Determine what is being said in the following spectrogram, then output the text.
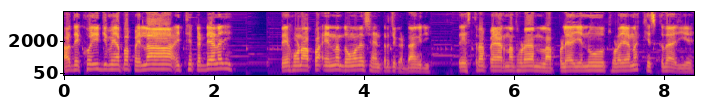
ਆ ਦੇਖੋ ਜੀ, ਜਿਵੇਂ ਆਪਾਂ ਪਹਿਲਾਂ ਇੱਥੇ ਕੱਢਿਆ ਨਾ ਜੀ, ਤੇ ਹੁਣ ਆਪਾਂ ਇਹਨਾਂ ਦੋਵਾਂ ਦੇ ਸੈਂਟਰ 'ਚ ਕੱਢਾਂਗੇ ਜੀ। ਤੇ ਇਸ ਤਰ੍ਹਾਂ ਪੈਰ ਨਾਲ ਥੋੜਾ ਜਿਹਾ ਨਲਪ ਲਿਆ ਜੀ, ਇਹਨੂੰ ਥੋੜਾ ਜਿਹਾ ਨਾ ਖਿਸਕਦਾ ਜੀ ਇਹ।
